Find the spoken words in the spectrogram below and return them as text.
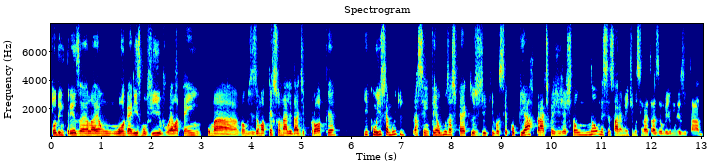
toda empresa ela é um organismo vivo, ela tem uma, vamos dizer, uma personalidade própria E com isso é muito, assim, tem alguns aspectos de que você copiar práticas de gestão não necessariamente você vai trazer o mesmo resultado.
